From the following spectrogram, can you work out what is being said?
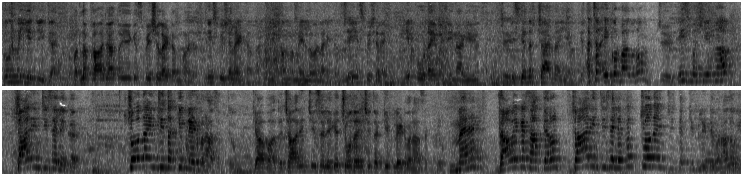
तो उनमें ये चीज़ जा रही है। मतलब कहा जाए तो ये एक स्पेशल आइटम में आ जाती है। ये स्पेशल आइटम है ये थंबनेल वाला आइटम है ये स्पेशल आइटम ये फोर डाई मशीन आ गई है। इसके अंदर चार डाइया होती है। अच्छा एक और बात बताऊँ? जी। इस मशीन में आप चार इंची से लेकर चौदह इंची तक की प्लेट बना सकते हो। क्या बात है चार इंची से लेकर चौदह इंची तक की प्लेट बना सकते हो। मैं दावे के साथ कह रहा हूँ चार इंची से लेकर चौदह इंची तक की प्लेटें बना लोगे।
